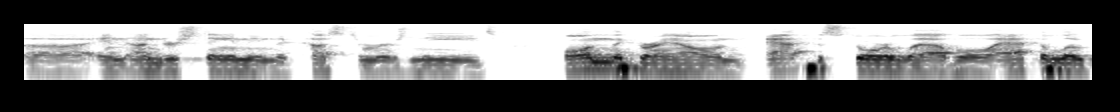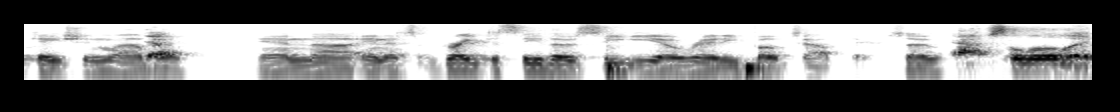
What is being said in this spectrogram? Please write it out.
uh, and understanding the customer's needs on the ground at the store level, at the location level. Yeah. And, uh, and it's great to see those CEO ready folks out there. So absolutely.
